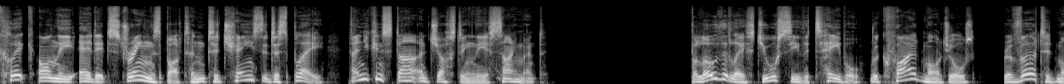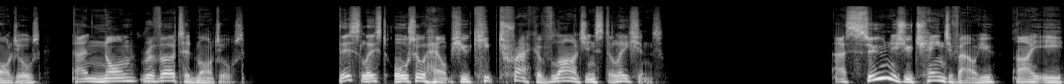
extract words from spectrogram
Click on the Edit Strings button to change the display and you can start adjusting the assignment. Below the list you will see the table Required Modules, Reverted Modules, and Non-Reverted Modules. This list also helps you keep track of large installations. As soon as you change a value, i.e.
